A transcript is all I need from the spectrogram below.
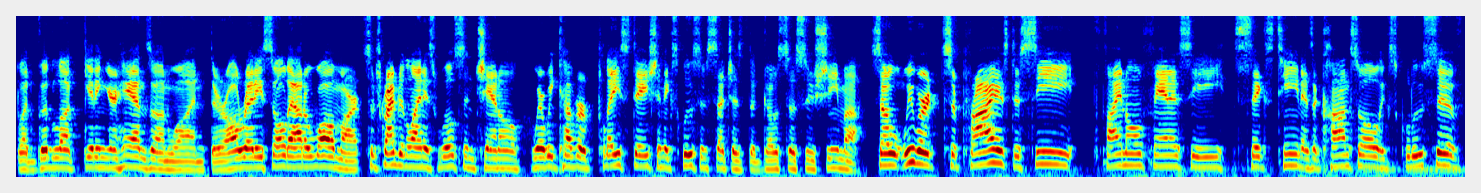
but good luck getting your hands on one. They're already sold out at Walmart. Subscribe to the Linus Wilson channel where we cover PlayStation exclusives such as the Ghost of Tsushima. So we were surprised to see Final Fantasy 16 as a console exclusive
